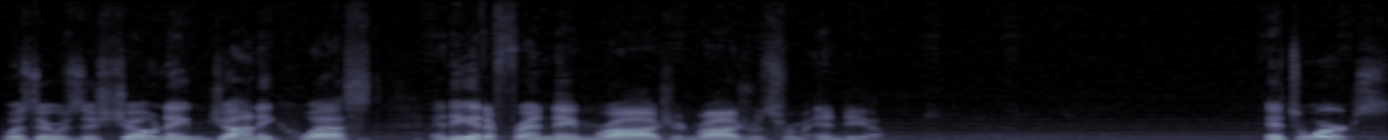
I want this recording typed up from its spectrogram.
was there was a show named Jonny Quest, and he had a friend named Raj, and Raj was from India. It's worse.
